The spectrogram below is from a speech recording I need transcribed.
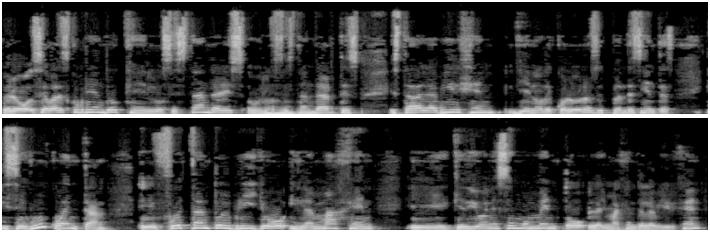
Pero se va descubriendo que en los estándares o en los estandartes estaba la Virgen lleno de colores resplandecientes y según cuentan, eh, fue tanto el brillo y la imagen eh, que dio en ese momento la imagen de la Virgen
